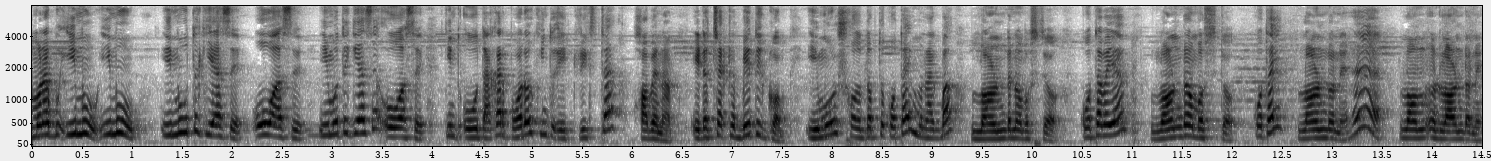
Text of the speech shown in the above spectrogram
মনে রাখব ইমু ইমু, ইমুতে কি আছে? ও আছে। ইমুতে কি আছে? ও আছে। কিন্তু ও থাকার পরেও কিন্তু এই ট্রিক্সটা হবে না। এটা হচ্ছে একটা ব্যতিক্রম। ইমুর সদর দপ্তর কোথায়? মনে রাখবা, লন্ডন অবস্থিত। কোথায় ভাইয়া? লন্ডন অবস্থিত। কোথায়? লন্ডনে হ্যাঁ? লন- লন্ডনে।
